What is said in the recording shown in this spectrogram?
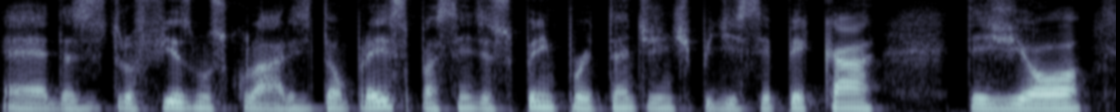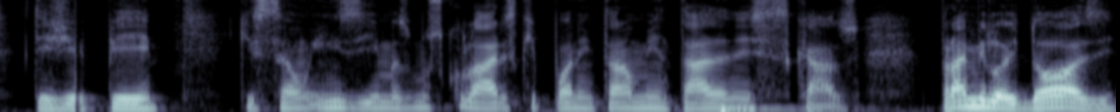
é, das estrofias musculares. Então, para esses pacientes é super importante a gente pedir CPK, TGO, TGP, que são enzimas musculares que podem estar aumentadas nesses casos. Para amiloidose,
